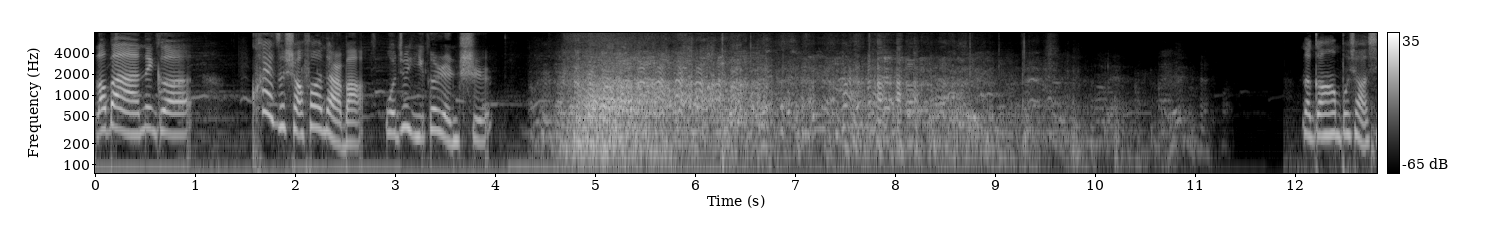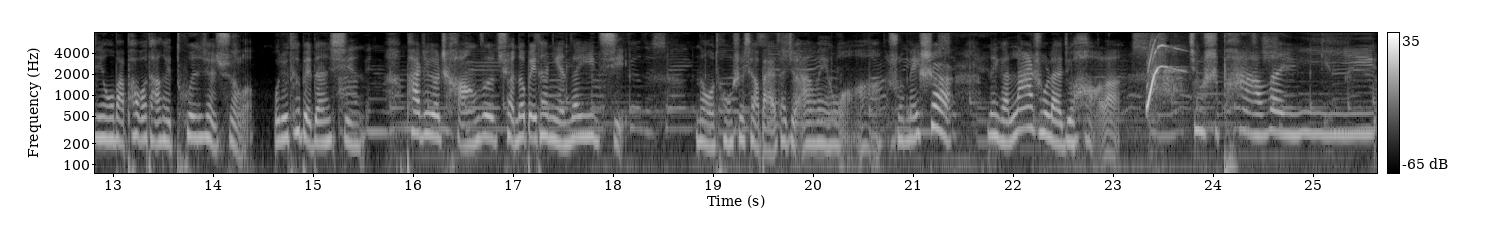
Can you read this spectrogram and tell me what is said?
老板，那个筷子少放点吧，我就一个人吃。”那刚刚不小心我把泡泡糖给吞下去了，我就特别担心，怕这个肠子全都被它粘在一起。那我同事小白菜就安慰我啊，说没事儿，那个拉出来就好了，就是怕万一。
